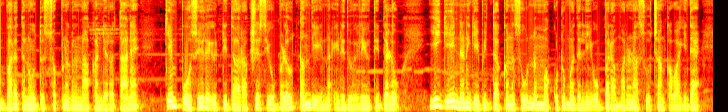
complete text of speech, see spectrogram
ಭರತನು ದುಸ್ವಪ್ನಗಳನ್ನು ಕಂಡಿರುತ್ತಾನೆ. ಕೆಂಪು ಸೀರೆ ಇಟ್ಟಿದ್ದ ರಾಕ್ಷಸಿಯೊಬ್ಬಳು ತಂದೆಯನ್ನು ಹಿಡಿದು ಎಳೆಯುತ್ತಿದ್ದಳು. ಹೀಗೆ ನನಗೆ ಬಿದ್ದ ಕನಸು ನಮ್ಮ ಕುಟುಂಬದಲ್ಲಿ ಒಬ್ಬರ ಮರಣ ಸೂಚಾಂಕವಾಗಿದೆ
